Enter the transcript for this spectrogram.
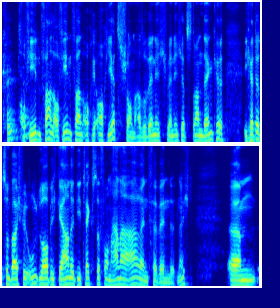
könnten? Auf jeden Fall, auf jeden Fall auch, auch jetzt schon. Also wenn ich, wenn ich jetzt dran denke, ich hätte zum Beispiel unglaublich gerne die Texte von Hannah Arendt verwendet, nicht? Ähm,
